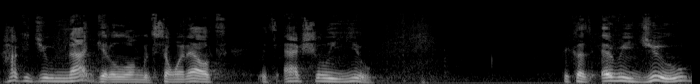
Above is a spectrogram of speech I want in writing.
how could you not get along with someone else? It's actually you. Because every Jew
